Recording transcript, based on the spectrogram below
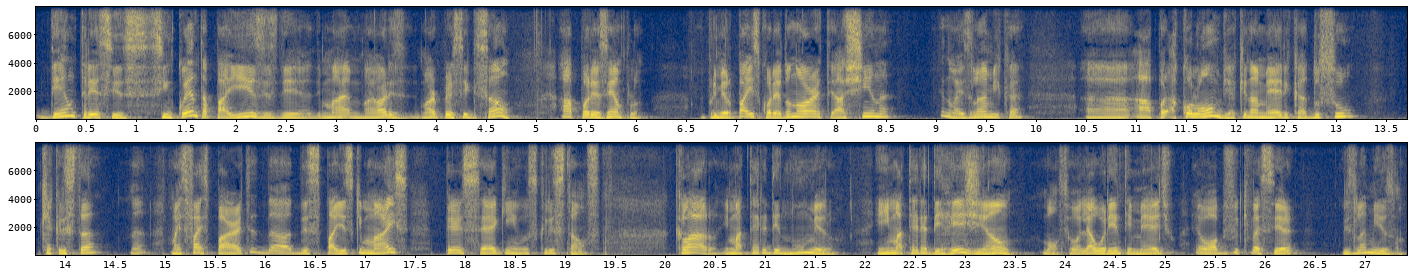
Dentre esses 50 países de, de maiores, maior perseguição, há, por exemplo, o primeiro país, Coreia do Norte, a China, que não é islâmica, a, a Colômbia, aqui na América do Sul, que é cristã, né? mas faz parte da, desses países que mais perseguem os cristãos. Claro, em matéria de número e em matéria de região, bom, se eu olhar o Oriente Médio, é óbvio que vai ser o islamismo.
